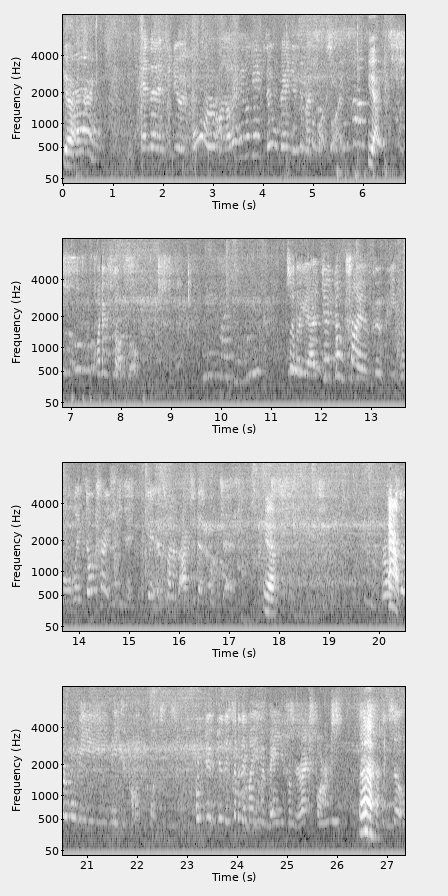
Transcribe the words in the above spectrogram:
Yeah. Yeah. Or Ow. there will be major consequences. Oh, dude, dude, they said they might even ban you from your Xbox Ah, itself.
